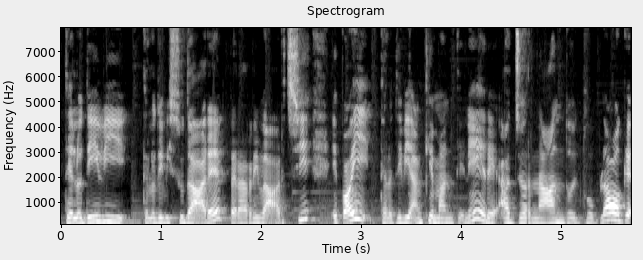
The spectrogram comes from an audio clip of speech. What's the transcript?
Te lo, devi, te lo devi sudare per arrivarci e poi te lo devi anche mantenere aggiornando il tuo blog.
